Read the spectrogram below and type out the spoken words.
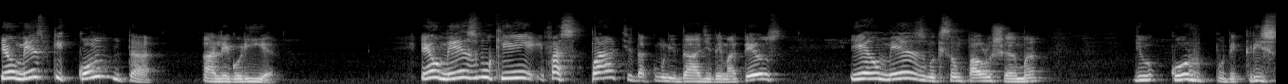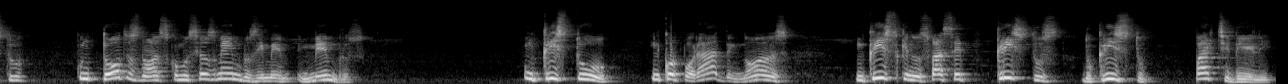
O mesmo que conta a alegoria. O mesmo que faz parte da comunidade de Mateus e o mesmo que São Paulo chama de o corpo de Cristo, com todos nós como seus membros e mem membros. Um Cristo incorporado em nós, um Cristo que nos faz ser Cristos do Cristo, parte dele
